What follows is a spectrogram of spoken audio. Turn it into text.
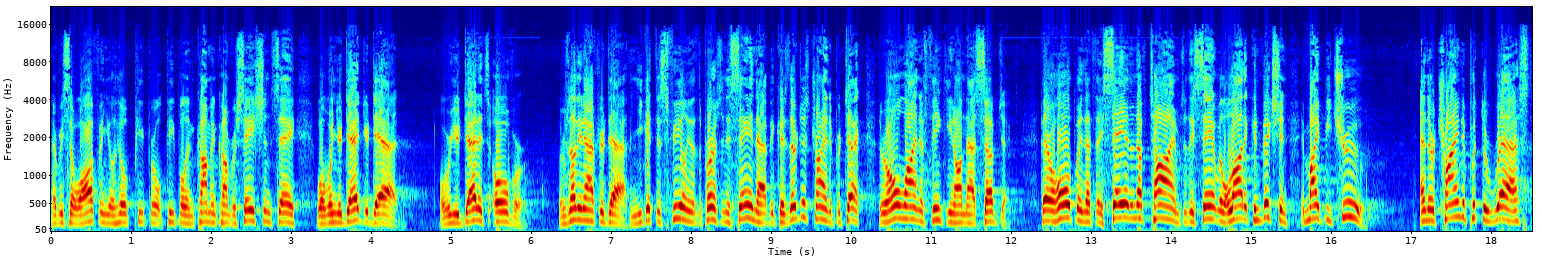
Every so often, you'll hear people, people in common conversation say, Well, when you're dead, you're dead. Or when you're dead, it's over. There's nothing after death. And you get this feeling that the person is saying that because they're just trying to protect their own line of thinking on that subject. They're hoping that they say it enough times, or they say it with a lot of conviction, it might be true. And they're trying to put the rest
